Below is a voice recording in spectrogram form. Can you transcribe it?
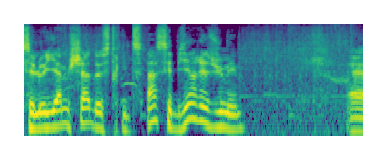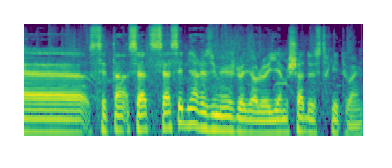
C'est le Yamcha de Street. Ah, c'est bien résumé. Euh, c'est assez bien résumé, je dois dire, le Yamcha de Street, ouais.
